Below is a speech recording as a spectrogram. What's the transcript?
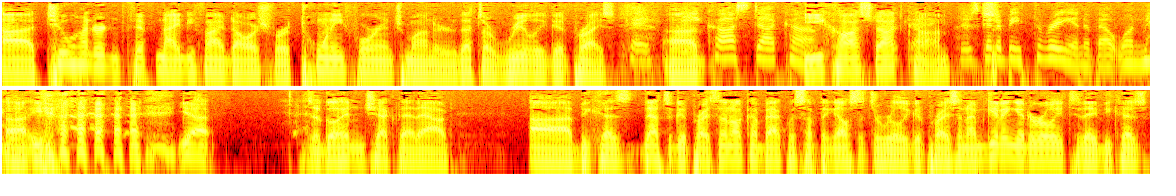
Uh, $295 for a 24 inch monitor. That's a really good price. Okay, Uh, ecost.com. ecost.com. Okay. There's going to be three in about one minute. Uh, yeah, yeah. So go ahead and check that out uh, because that's a good price. Then I'll come back with something else that's a really good price, and I'm giving it early today because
